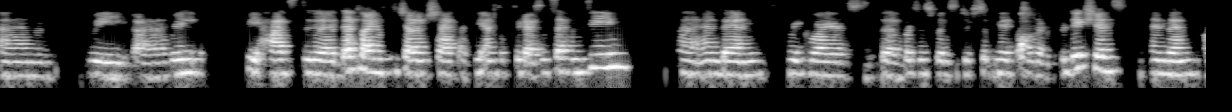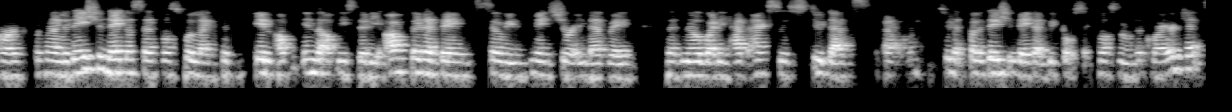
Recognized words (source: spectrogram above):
Um, we, uh, really, we had the deadline of the challenge set at the end of two thousand seventeen. uh, and then required the participants to submit all their predictions. And then our validation data set was collected in, in the study after that date. So we made sure in that way that nobody had access to that, uh, to that validation data because it was not acquired yet.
